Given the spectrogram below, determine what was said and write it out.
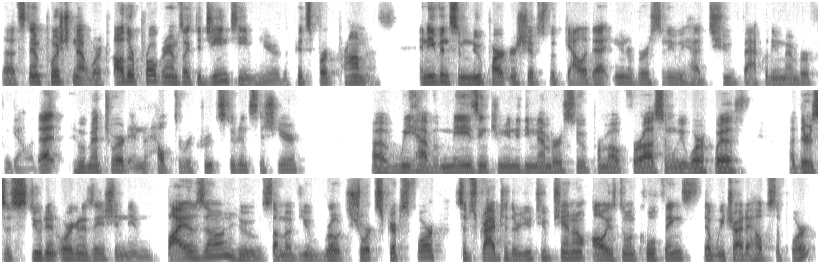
the STEM Push Network, other programs like the Gene Team here, the Pittsburgh Promise, and even some new partnerships with Gallaudet University. We had two faculty member from Gallaudet who mentored and helped to recruit students this year. Uh, we have amazing community members who promote for us and we work with. Uh, there's a student organization named Biozone who some of you wrote short scripts for. Subscribe to their YouTube channel, always doing cool things that we try to help support.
